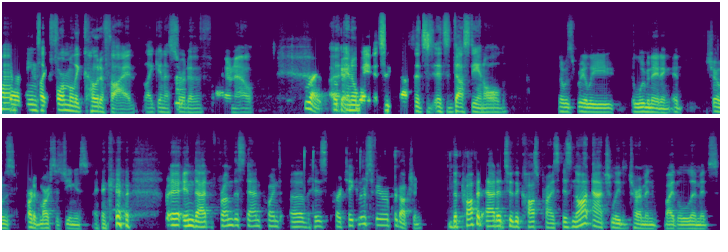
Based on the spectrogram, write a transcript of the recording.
uh, it means like formally codified, like in a sort of I don't know, right. uh, Okay. in a way that suggests it's it's dusty and old. that was really illuminating. It shows part of Marx's genius, I think, in that from the standpoint of his particular sphere of production, the profit added to the cost price is not actually determined by the limits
